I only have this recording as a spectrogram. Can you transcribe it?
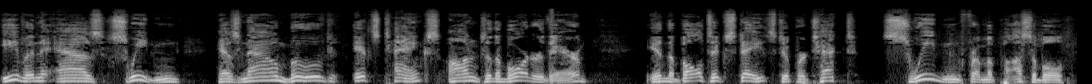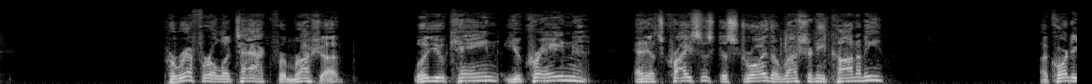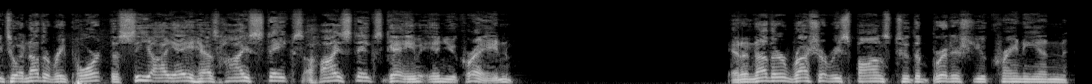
Even as Sweden has now moved its tanks onto the border there in the Baltic states to protect Sweden from a possible peripheral attack from Russia. Will Ukraine, Ukraine and its crisis destroy the Russian economy? According to another report, the CIA has high stakes, a high stakes game in Ukraine. And another, Russia responds to the British Ukrainian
